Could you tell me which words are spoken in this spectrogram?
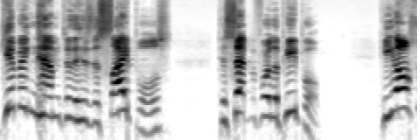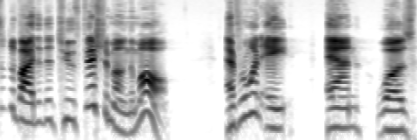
giving them to his disciples to set before the people. He also divided the two fish among them all. Everyone ate and was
